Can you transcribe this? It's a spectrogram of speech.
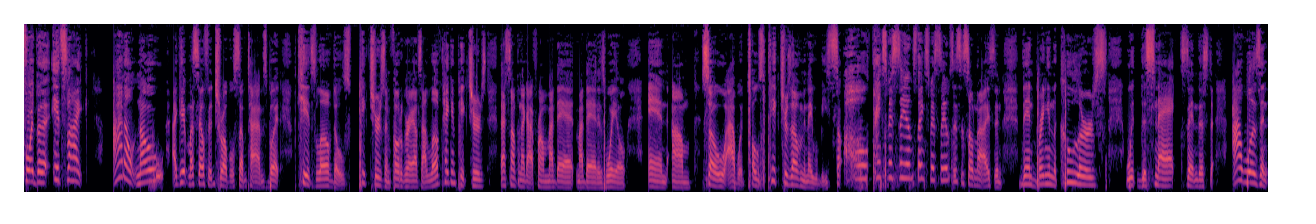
for the, it's like, I don't know. I get myself in trouble sometimes, but kids love those pictures and photographs. I love taking pictures. That's something I got from my dad, my dad as well. And, um, so I would post pictures of them and they would be so, oh, thanks, Miss Sims. Thanks, Miss Sims. This is so nice. And then bringing the coolers with the snacks and this. I was an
